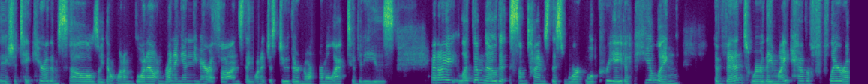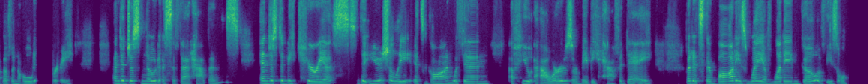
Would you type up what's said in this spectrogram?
they should take care of themselves. We don't want them going out and running any marathons. They want to just do their normal activities. And I let them know that sometimes this work will create a healing event where they might have a flare up of an old injury and to just notice if that happens and just to be curious that usually it's gone within a few hours or maybe half a day but it's their body's way of letting go of these old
